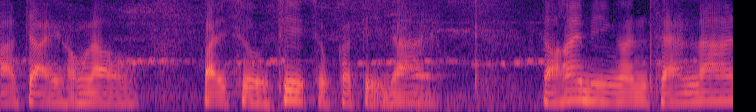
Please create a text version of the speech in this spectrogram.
าใจของเราไปสู่ที่สุคติได้ ต่อให้มีเงินแสนล้าน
